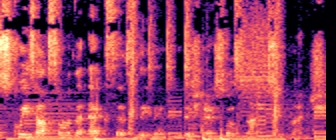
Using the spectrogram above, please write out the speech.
Squeeze out some of the excess leave-in conditioner so it's not too much.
